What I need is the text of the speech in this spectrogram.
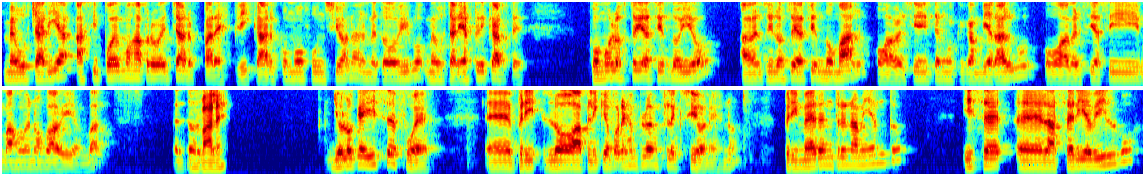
me gustaría, así podemos aprovechar para explicar cómo funciona el método Bilbo, me gustaría explicarte cómo lo estoy haciendo yo a ver si lo estoy haciendo mal o a ver si tengo que cambiar algo o a ver si así más o menos va bien, ¿vale? Entonces, vale. yo lo que hice fue, eh, lo apliqué por ejemplo en flexiones, ¿no? Primer entrenamiento, hice eh, la serie Bilbo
